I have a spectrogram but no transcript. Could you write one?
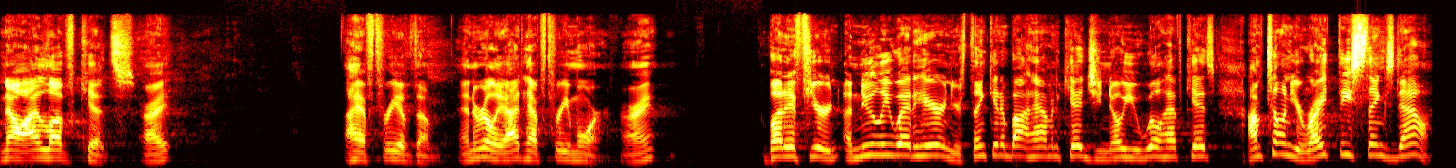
no, I love kids, all right? I have three of them, and really, I'd have three more, all right? But if you're a newlywed here and you're thinking about having kids, you know you will have kids, I'm telling you, write these things down.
